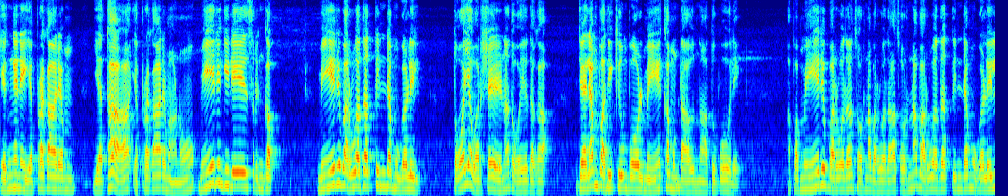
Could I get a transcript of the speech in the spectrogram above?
എങ്ങനെ എപ്രകാരം? യഥാ എപ്രകാരമാണോ? മേരുഗിരേ ശൃംഗം. മേരുപർവതത്തിന്റെ മുകളിൽ തോയ വർഷേണ തോയതക. ജലം പതിക്കുമ്പോൾ മേഘമുണ്ടാകുന്ന അതുപോലെ. അപ്പം മേരു പർവതം സ്വർണപർവത സ്വർണപർവതത്തിന്റെ മുകളിൽ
